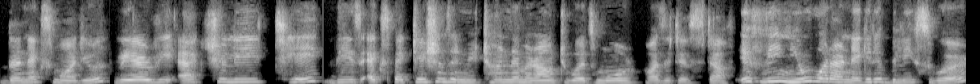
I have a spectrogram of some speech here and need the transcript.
The next module, where we actually take these expectations and we turn them around towards more positive stuff. If we knew what our negative beliefs were,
